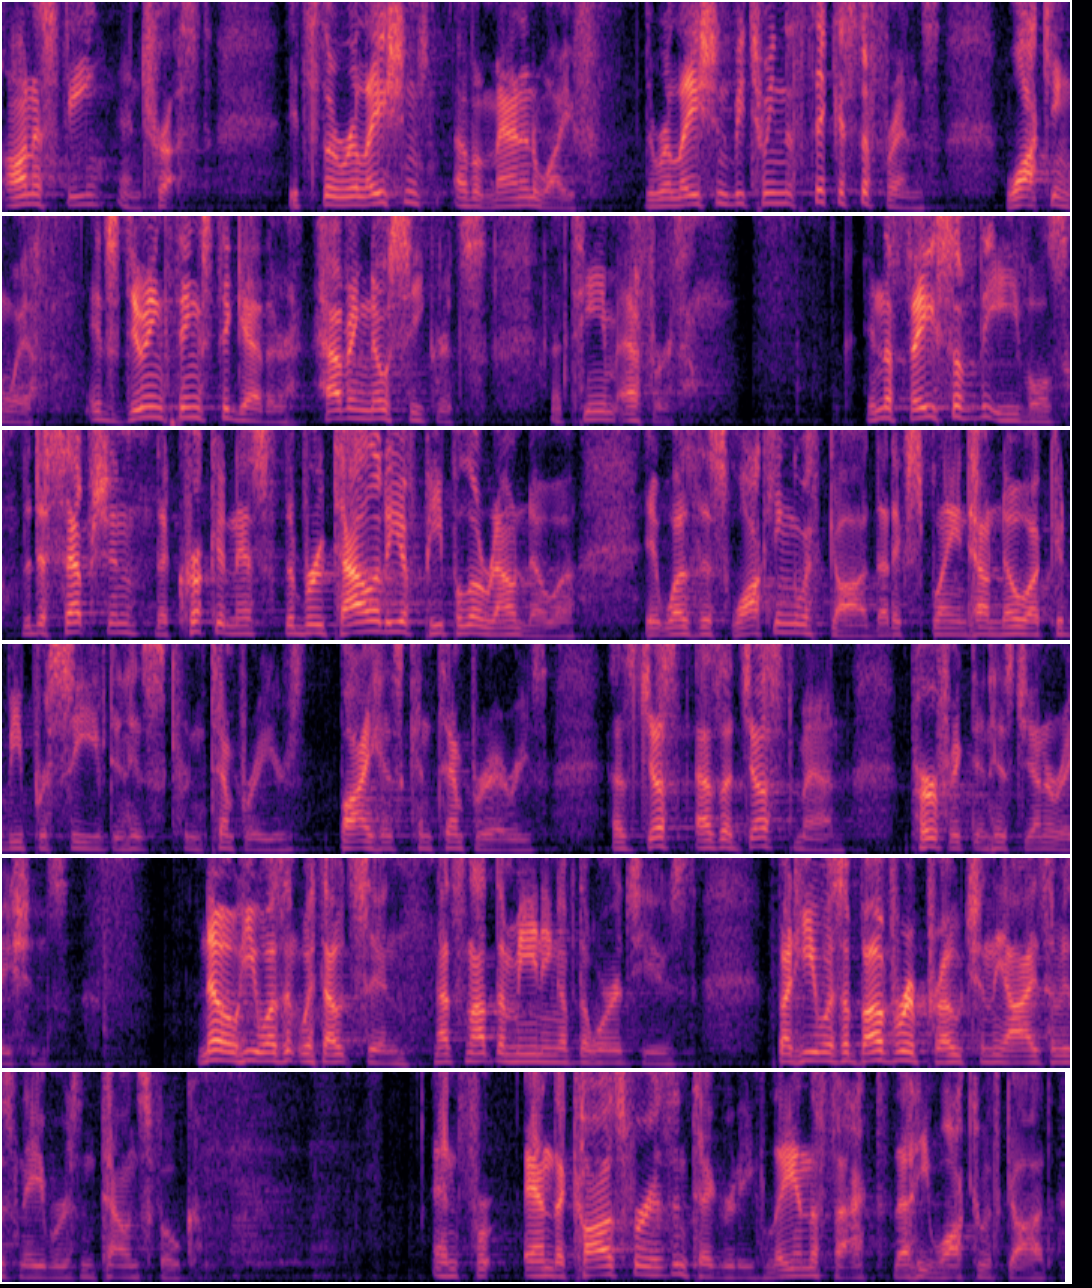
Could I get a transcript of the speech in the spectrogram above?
honesty and trust. It's the relation of a man and wife, the relation between the thickest of friends, walking with. It's doing things together, having no secrets, a team effort. In the face of the evils, the deception, the crookedness, the brutality of people around Noah, it was this walking with God that explained how Noah could be perceived in his contemporaries by his contemporaries as just as a just man, perfect in his generations. No, he wasn't without sin. That's not the meaning of the words used. But he was above reproach in the eyes of his neighbors and townsfolk. And, for, and the cause for his integrity lay in the fact that he walked with God.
